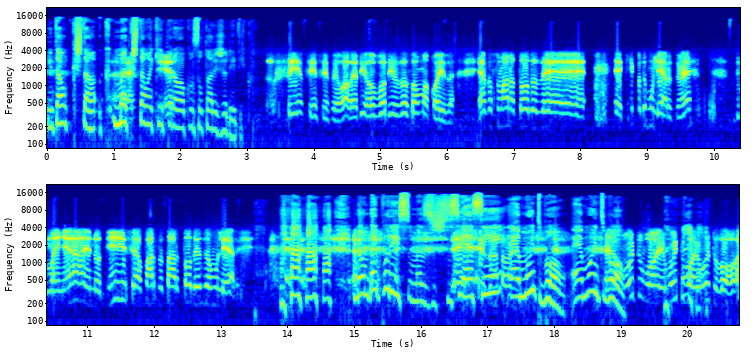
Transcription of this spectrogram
Então, questão, uma questão aqui para o consultório jurídico. Sim, sim, sim, sim. Olha, eu vou dizer só uma coisa. Essa semana toda é, é equipa de mulheres, não é? De manhã é notícia, a parte da tarde todas são mulheres. não dei por isso, mas se é assim, é muito bom. É muito bom. É muito bom, é muito bom, é muito bom.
